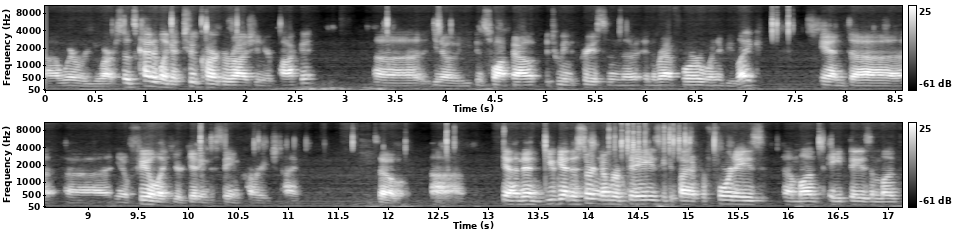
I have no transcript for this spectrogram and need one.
uh, wherever you are. So it's kind of like a two-car garage in your pocket. Uh, you know, you can swap out between the Prius and the, and the RAV4 whenever you like, and uh, uh, you know, feel like you're getting the same car each time. So uh, yeah, and then you get a certain number of days. You can sign up for four days a month, eight days a month,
